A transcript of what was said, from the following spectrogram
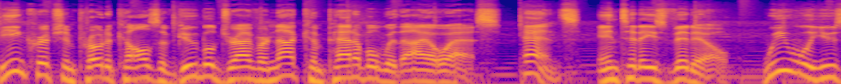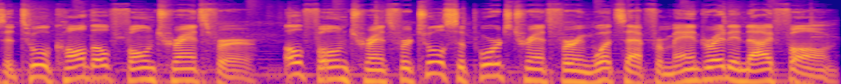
The encryption protocols of Google Drive are not compatible with iOS. Hence, in today's video, we will use a tool called UltFone Transfer. UltFone Transfer tool supports transferring WhatsApp from Android and iPhone.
